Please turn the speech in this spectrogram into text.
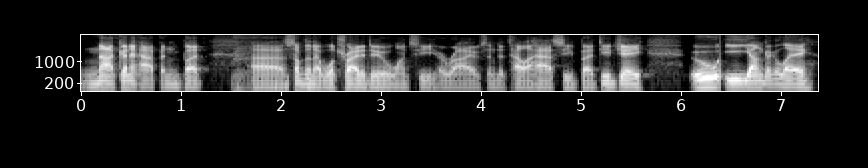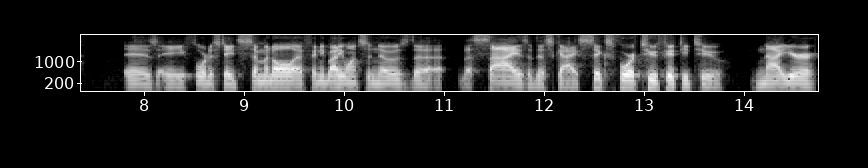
not going to happen, but uh, something that we'll try to do once he arrives into Tallahassee. But DJ Uiagalelei is a Florida State Seminole. If anybody wants to know the the size of this guy, 6'4", 252. Not your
